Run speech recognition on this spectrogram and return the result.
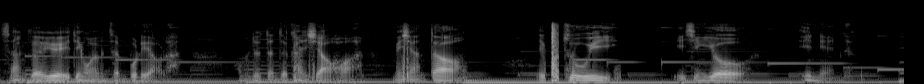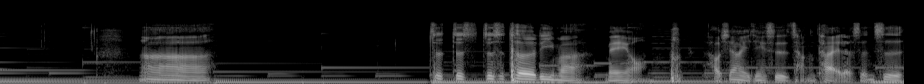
三个月一定完成不了了，我们就等着看笑话。没想到一不注意，已经又一年了。那。这这这是特例吗？没有，好像已经是常态了。甚至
